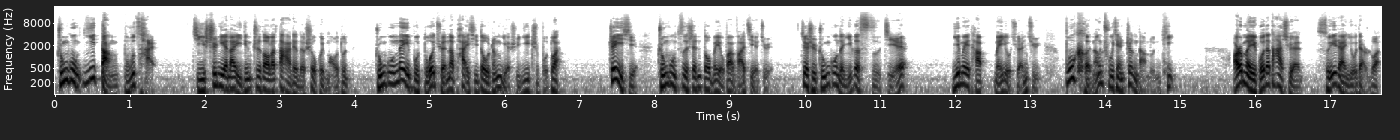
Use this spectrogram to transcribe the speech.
中共一党独裁几十年来已经制造了大量的社会矛盾，中共内部夺权的派系斗争也是一直不断，这些中共自身都没有办法解决。这是中共的一个死结，因为它没有选举，不可能出现政党轮替。而美国的大选虽然有点乱，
